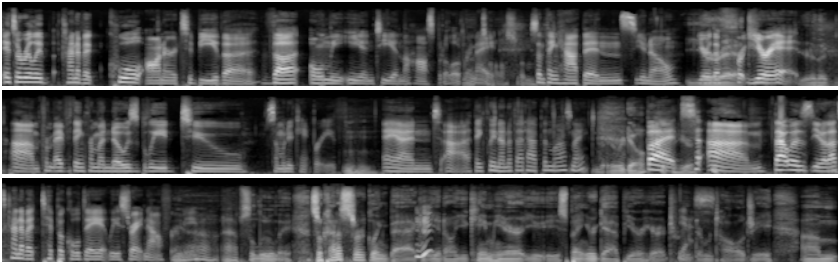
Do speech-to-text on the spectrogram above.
it's a really kind of a cool honor to be the the only ENT in the hospital overnight. awesome. Something happens, you know, you're, You're the it. you're it. You're the um, from everything from a nosebleed to someone who can't breathe. Mm-hmm. And uh, thankfully, none of that happened last night. There we go. But Good to hear. um, that was, you know, that's kind of a typical day, at least right now for me. Yeah, absolutely. So, kind of circling back, you know, you came here, you, you spent your gap year here at Tree Mm-hmm. Yes. Dermatology. Um,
